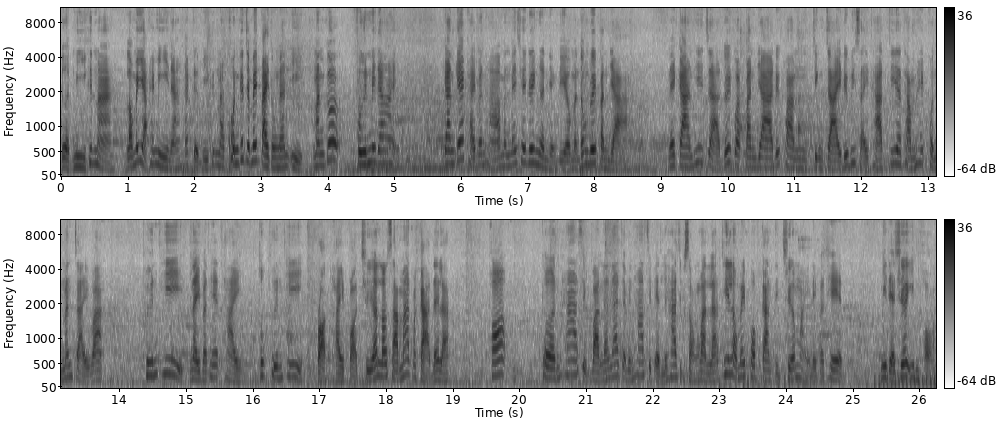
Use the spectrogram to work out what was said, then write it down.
เกิดมีขึ้นมา เราไม่อยากให้มีนะ ถ้าเกิดมีขึ้นมา คนก็จะไม่ไปตรงนั้นอีก มันก็ฟื้นไม่ได้ การแก้ไขปัญหามันไม่ใช่ด้วยเงินอย่างเดียว มันต้องด้วยปัญญา ในการที่จะด้วยปัญญาด้วยความจริงใจด้วยวิสัยทัศน์ที่จะทำให้คนมั่นใจว่า พื้นที่ในประเทศไทย ทุกพื้นที่ปลอดภัยปลอดเชื้อ เราสามารถประกาศได้แล้ว เพราะเกิน 50 วันแล้วน่าจะเป็น 51 หรือ 52 วันแล้ว ที่เราไม่พบการติดเชื้อใหม่ในประเทศ มีแต่เชื้ออิมพอร์ต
